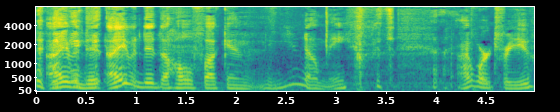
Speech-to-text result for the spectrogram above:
I even did. I even did the whole fucking. You know me. I worked for you.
